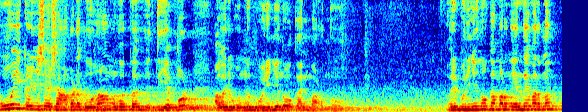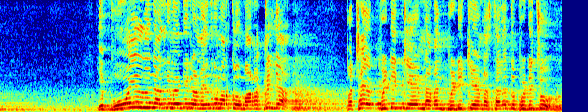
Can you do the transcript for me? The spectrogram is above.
പോയി കഴിഞ്ഞ ശേഷം അവിടെ ഗുഹാമുഖത്ത് എത്തിയപ്പോൾ അവർ ഒന്ന് കുനിഞ്ഞു നോക്കാൻ മറന്നു. അവർ കുനിഞ്ഞു നോക്കാൻ മറന്നു. എന്തേ മറന്നു? ഈ പോയത് തന്നെ അതിനു വേണ്ടിയിട്ടാണ്. എന്തിനു മറക്കോ? മറക്കില്ല. പക്ഷേ പിടിക്കേണ്ടവൻ പിടിക്കേണ്ട സ്ഥലത്ത് പിടിച്ചു.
